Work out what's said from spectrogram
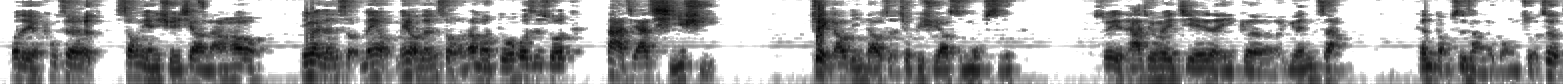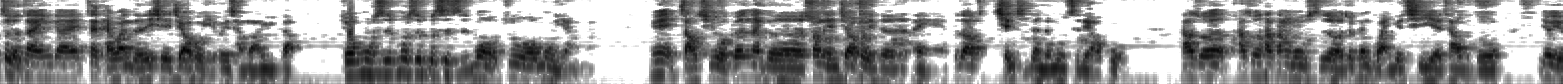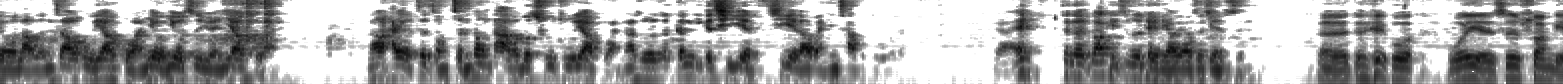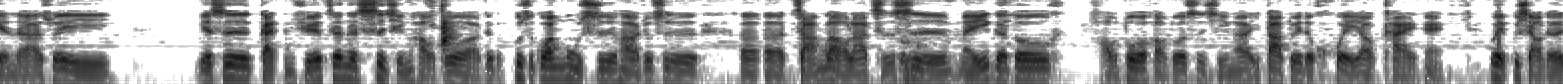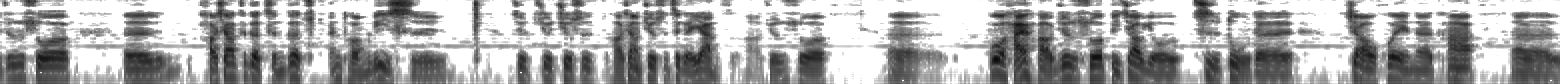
或者有附设中年学校，然后因为人手没有没有人手那么多，或是说大家期许最高领导者就必须要是牧师，所以他就会接了一个园长。跟董事长的工作，这这个在应该在台湾的一些教会也会常常遇到。就牧师，牧师不是指牧做牧养嘛？因为早期我跟那个双联教会的，哎，不知道前几任的牧师聊过，他说，他说他当牧师哦，就跟管一个企业差不多，又有老人照护要管，又有幼稚园要管，然后还有这种整栋大楼的出租要管。他说这跟一个企业企业老板已经差不多。哎，这个 Rocky 是不是可以聊聊这件事？呃，对，我我也是双脸的，所以也是感觉真的事情好多啊。这个不是光牧师哈，就是呃长老啦、执事，每一个都好多好多事情啊，一大堆的会要开。嘿，我也不晓得，就是说，呃，好像这个整个传统历史就就就是好像就是这个样子哈，就是说，呃。不过还好，就是说比较有制度的教会呢，他呃，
